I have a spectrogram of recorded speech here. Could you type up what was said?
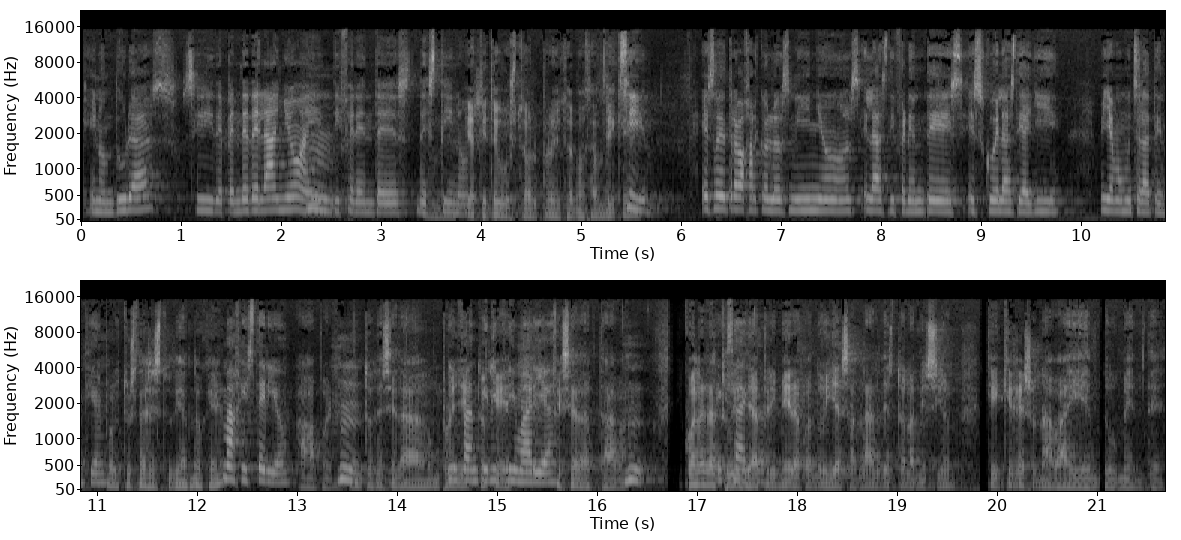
en Honduras. Sí, depende del año, hay mm. diferentes destinos. ¿Y a ti te gustó el proyecto de Mozambique? Sí, eso de trabajar con los niños en las diferentes escuelas de allí me llamó mucho la atención. Porque tú estás estudiando qué? Magisterio. Ah, bueno, hmm. entonces era un proyecto Infantil que, y primaria. que se adaptaba. Hmm. ¿Cuál era tu Exacto. idea primera cuando oías hablar de esto, la misión? ¿Qué, ¿Qué, resonaba ahí en tu mente?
